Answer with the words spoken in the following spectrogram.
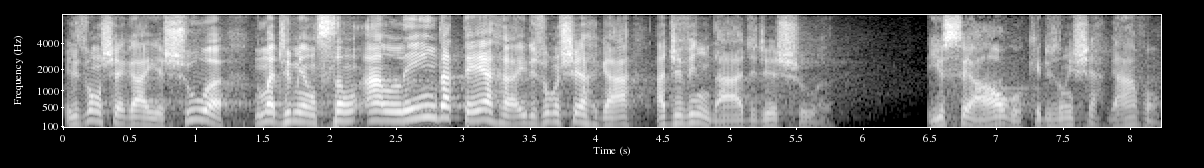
Eles vão chegar a Yeshua numa dimensão além da terra, eles vão enxergar a divindade de Yeshua. Isso é algo que eles não enxergavam,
